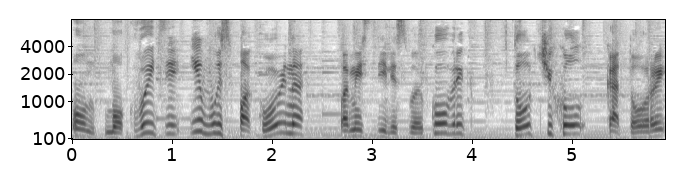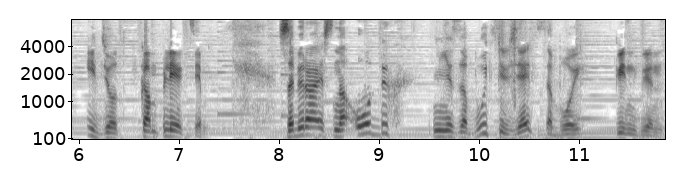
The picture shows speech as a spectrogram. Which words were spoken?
он мог выйти, и вы спокойно поместили свой коврик в тот чехол, который идет в комплекте. Собираясь на отдых, не забудьте взять с собой пингвин.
